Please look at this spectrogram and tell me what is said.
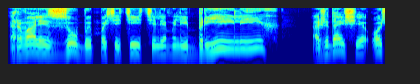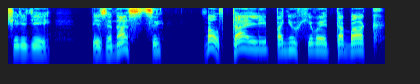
рвали зубы посетителям или брили их, ожидающие очереди безынасцы болтали, понюхивая табак,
